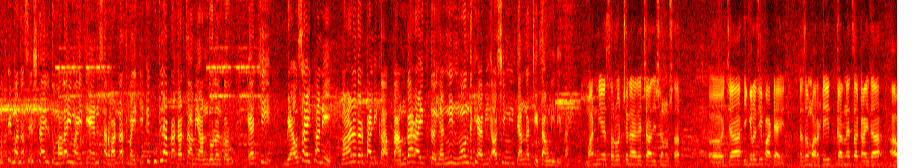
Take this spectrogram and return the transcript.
मग ते मनसे स्टाईल तुम्हालाही माहिती आहे आणि सर्वांनाच माहिती आहे की कुठल्या प्रकारचं आम्ही आंदोलन करू? याची व्यावसायिकाने महानगरपालिका कामगार आयुक्त यांनी नोंद घ्यावी अशी मी त्यांना चेतावणी देत आहे. माननीय सर्वोच्च न्यायालयाच्या आदेशानुसार ज्या इंग्रजी पाट्या आहेत त्याचा मराठीत करण्याचा कायदा हा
